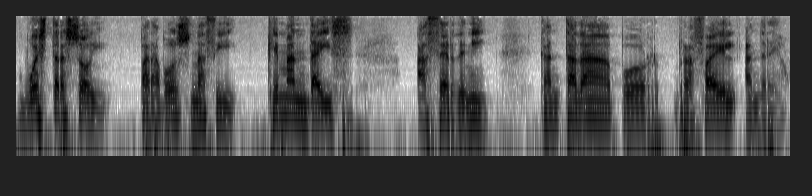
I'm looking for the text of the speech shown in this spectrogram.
Vuestra soy, para vos nací, ¿qué mandáis hacer de mí? cantada por Rafael Andreo.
